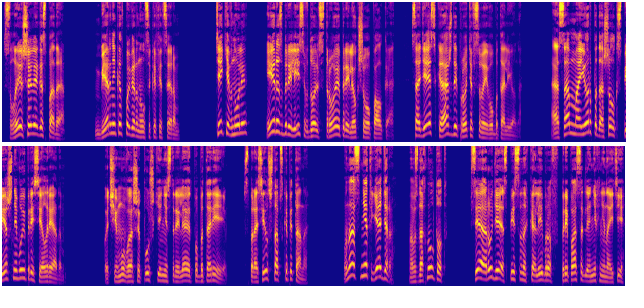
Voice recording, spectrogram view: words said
«Слышали, господа?» Берников повернулся к офицерам. Те кивнули и разбрелись вдоль строя прилегшего полка, садясь каждый против своего батальона. А сам майор подошел к Спешневу и присел рядом. «Почему ваши пушки не стреляют по батарее?» — спросил штабс-капитана. «У нас нет ядер», — вздохнул тот. «Все орудия списанных калибров, припасы для них не найти.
